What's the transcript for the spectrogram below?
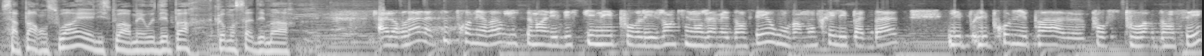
ça part en soirée l'histoire, mais au départ, comment ça démarre? Alors là, la toute première heure, justement, elle est destinée pour les gens qui n'ont jamais dansé, où on va montrer les pas de base, les, les premiers pas euh, pour pouvoir danser.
